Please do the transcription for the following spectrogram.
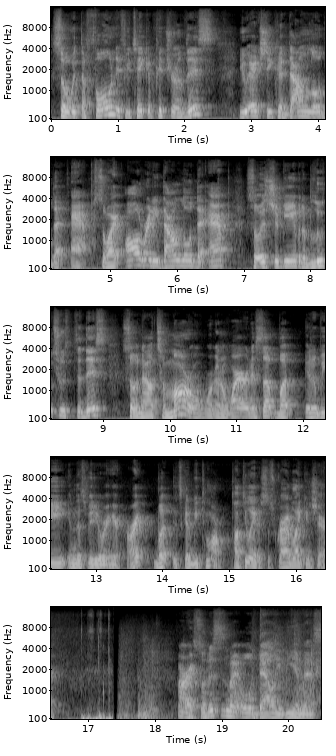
so with the phone if you take a picture of this you actually could download the app. So I already download the app, so it should be able to Bluetooth to this. So now tomorrow we're gonna wire this up, but it'll be in this video right here. All right, but it's gonna be tomorrow. Talk to you later. Subscribe, like, and share. All right, so this is my old Daly BMS.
